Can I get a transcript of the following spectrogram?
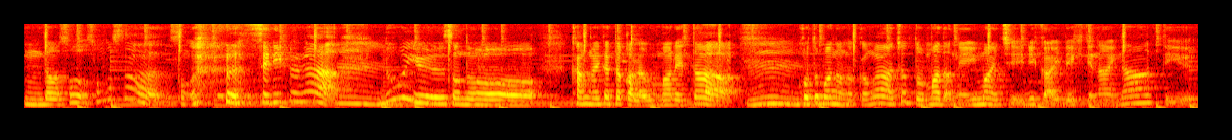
うん、だからそそのさその セリフがうん。どういうその考え方から生まれたうん。言葉なのかがちょっとまだねいまいち理解できてないなっていう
